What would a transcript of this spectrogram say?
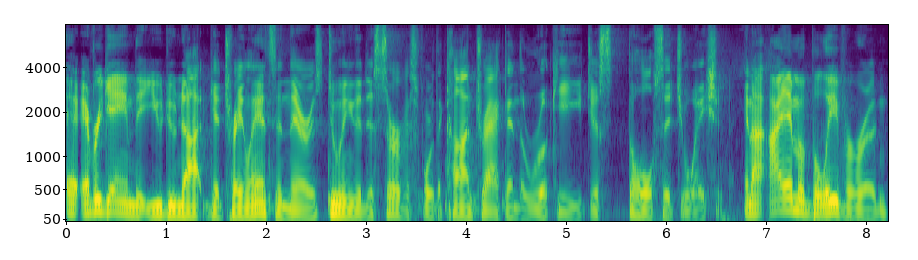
every game that you do not get Trey Lance in there is doing the disservice for the contract and the rookie, just the whole situation. And I, I am a believer in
